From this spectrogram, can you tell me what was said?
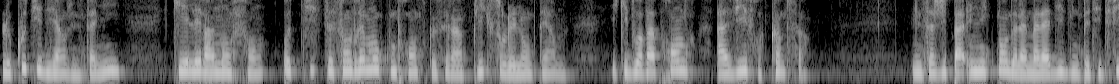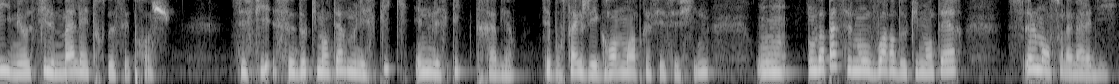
le quotidien d'une famille qui élève un enfant autiste sans vraiment comprendre ce que cela implique sur le long terme et qui doivent apprendre à vivre comme ça. Il ne s'agit pas uniquement de la maladie d'une petite fille, mais aussi le mal-être de ses proches. Ce, documentaire nous l'explique et nous l'explique très bien. C'est pour ça que j'ai grandement apprécié ce film. On ne va pas seulement voir un documentaire seulement sur la maladie,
